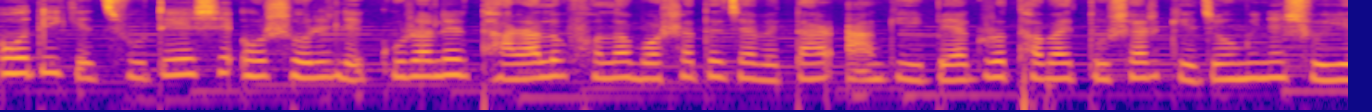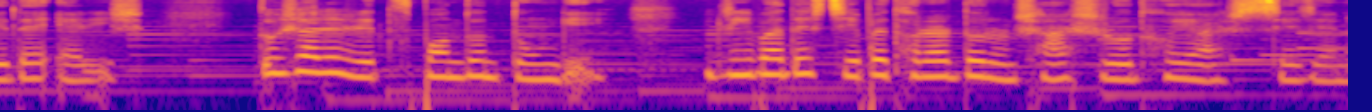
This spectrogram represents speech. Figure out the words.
ওদিকে ছুটে এসে ওর শরীরে কুড়ালের ধারালো ফলা বসাতে যাবে তার আগেই ব্যগ্র থাবায় তুষারকে জমিনে শুইয়ে দেয় অ্যারিস তুষারের হৃদস্পন্দন তুঙ্গে। গ্রীবাদেশ চেপে ধরার দরুন শ্বাস রোধ হয়ে আসছে যেন।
